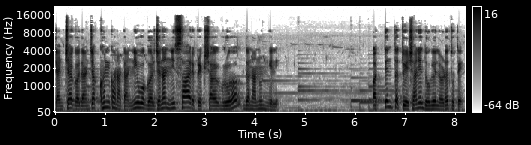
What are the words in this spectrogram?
त्यांच्या गदांच्या खनखनाटांनी व गर्जनांनी सारे प्रेक्षागृह दणानून गेले. अत्यंत त्वेषाने दोघे लढत होते.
